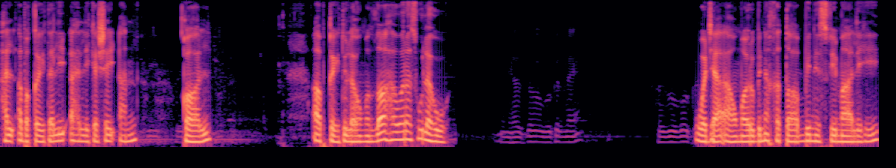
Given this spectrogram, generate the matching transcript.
هل أبقيت لأهلك شيئا؟ قال أبقيت لهم الله ورسوله وجاء عمر بن الخطاب بنصف ماله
